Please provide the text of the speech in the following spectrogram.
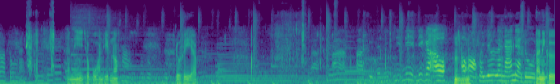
ยอดตรงไหนอันนี้ชมพูพันทิพย์เนาะใช่ชมพูพันทิพย์ดูสีครับปลาปลากินอันนี้นี่นี่นี่ก็เอาอืมเอาออกไปเยอะแล้วนะเนี่ยดูอันนี้คือ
